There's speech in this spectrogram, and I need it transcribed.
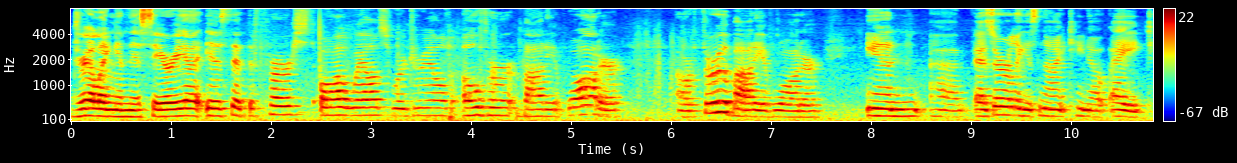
drilling in this area is that the first oil wells were drilled over a body of water or through a body of water in uh, as early as 1908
